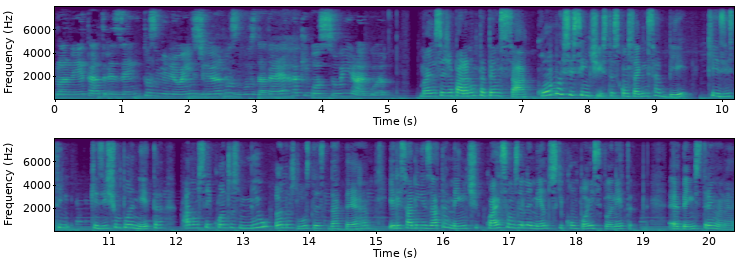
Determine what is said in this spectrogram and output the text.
planeta a 300 milhões de anos-luz da Terra que possui água. Mas vocês já pararam para pensar como esses cientistas conseguem saber que, existem, que existe um planeta a não sei quantos mil anos-luz da Terra e eles sabem exatamente quais são os elementos que compõem esse planeta? É bem estranho, né?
